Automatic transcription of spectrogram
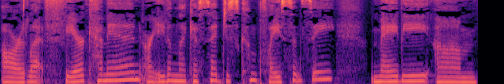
or let fear come in, or even, like I said, just complacency. Maybe, um,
